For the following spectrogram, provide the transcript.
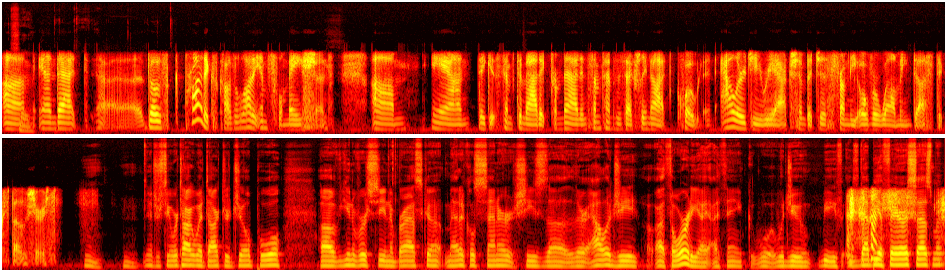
um, sure. and that uh, those products cause a lot of inflammation. Um, and they get symptomatic from that, and sometimes it's actually not quote an allergy reaction, but just from the overwhelming dust exposures. Hmm. Hmm. Interesting. We're talking about Dr. Jill Poole of University of Nebraska Medical Center. She's uh, their allergy authority, I, I think. W- would you be? Would that be a fair assessment?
